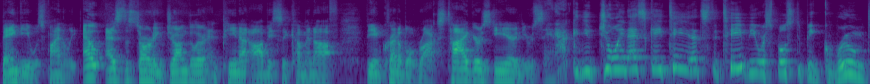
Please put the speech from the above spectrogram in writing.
Bengi was finally out as the starting jungler and Peanut obviously coming off the incredible ROX Tigers year. And you were saying, How can you join SKT? That's the team you were supposed to be groomed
